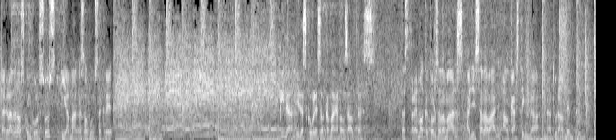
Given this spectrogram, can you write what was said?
T'agraden els concursos i amagues algun secret? Vine i descobreix el que amaguen els altres. T'esperem el 14 de març a Lliçà de Vall, al càsting de Naturalment tu.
